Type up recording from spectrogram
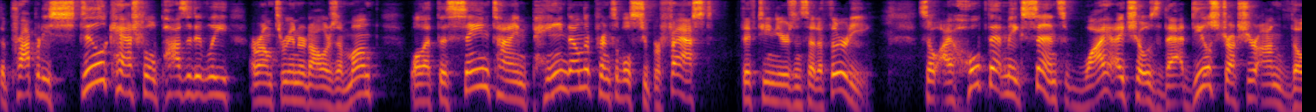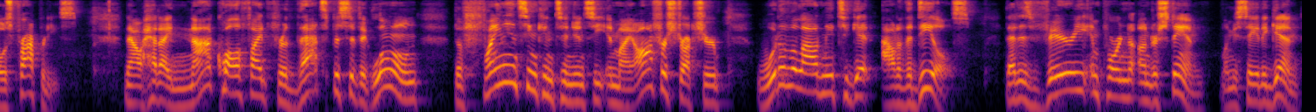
the properties still cash flow positively around $300 a month, while at the same time paying down the principal super fast, 15 years instead of 30. So I hope that makes sense why I chose that deal structure on those properties. Now, had I not qualified for that specific loan, the financing contingency in my offer structure would have allowed me to get out of the deals. That is very important to understand. Let me say it again.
